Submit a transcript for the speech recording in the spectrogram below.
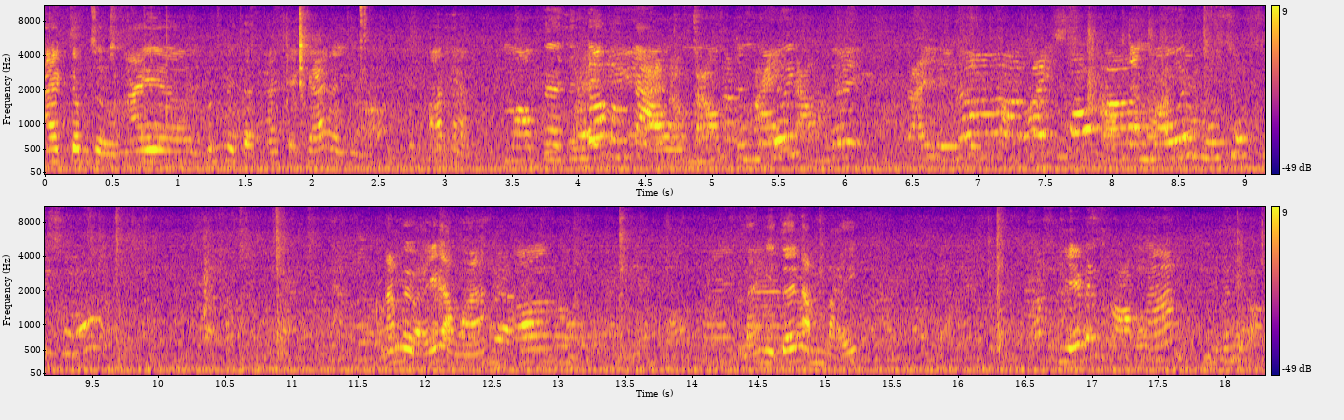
hai cơm sườn hai ờ, bánh mì thịt hai trái cá là gì hết à một trên đó bánh tàu một trên muối tại vì nó lấy số một trên muối mua số số 57 đồng hả? Ờ. Làm gì tới 57 dễ bánh khọt nữa bánh khọt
